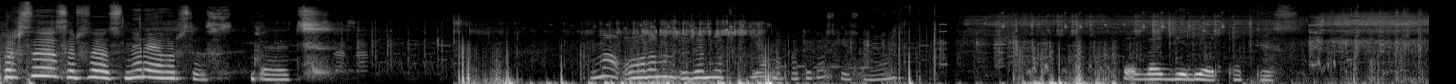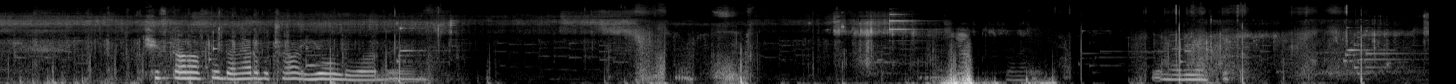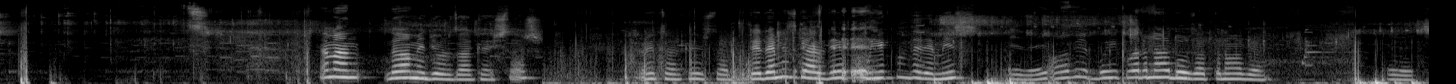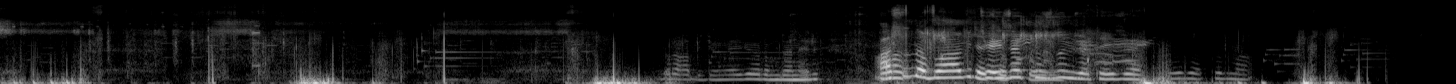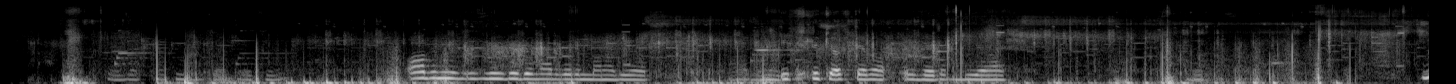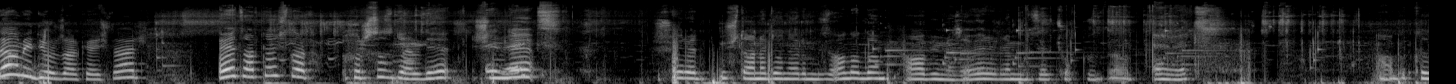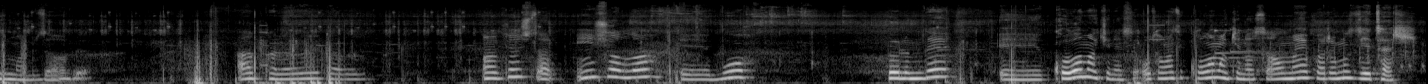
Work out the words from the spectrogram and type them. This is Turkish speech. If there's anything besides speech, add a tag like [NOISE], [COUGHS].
Hırsız hırsız. Nereye hırsız? Evet. Ama o adamın üzerine tıklıyor ama patates kesmiyor. Hemen geliyor patates. Çift taraflı döner bıçağı iyi oldu bu arada yani. Yaptık döneri. Döneri yaptık. Hemen devam ediyoruz arkadaşlar. Evet arkadaşlar. Dedemiz geldi. [CLEARS THROAT] Bıyıklı dedemiz. Evet. Abi bıyıkları nerede uzattın abi? Evet. Dur abicim veriyorum döneri. Aslında bu abi de teyze çok kızdı bize teyze. Teyze kızma. Teyze kızma. Abimiz üzüldü döner verin bana diyor. İçli köfte üzerim diyor. Devam ediyoruz arkadaşlar. Evet arkadaşlar hırsız geldi. Şimdi Evet. şöyle 3 tane dönerimizi alalım. Abimize verelim. Bize çok kızdı abi. Evet. Abi kızma bize abi. Al paraları da alalım. Arkadaşlar inşallah e, bu bölümde e, kola makinesi, otomatik kola makinesi almaya paramız yeter.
